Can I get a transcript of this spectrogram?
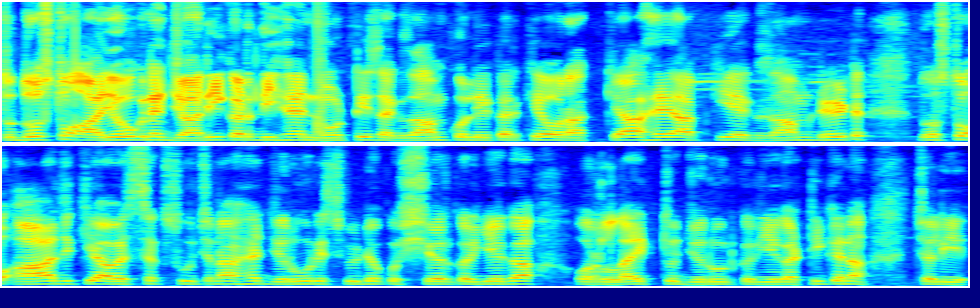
तो दोस्तों, आयोग ने जारी कर दी है नोटिस एग्ज़ाम को लेकर के और क्या है आपकी एग्ज़ाम डेट? दोस्तों, आज की आवश्यक सूचना है, ज़रूर इस वीडियो को शेयर करिएगा और लाइक तो ज़रूर करिएगा, ठीक है ना? चलिए,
